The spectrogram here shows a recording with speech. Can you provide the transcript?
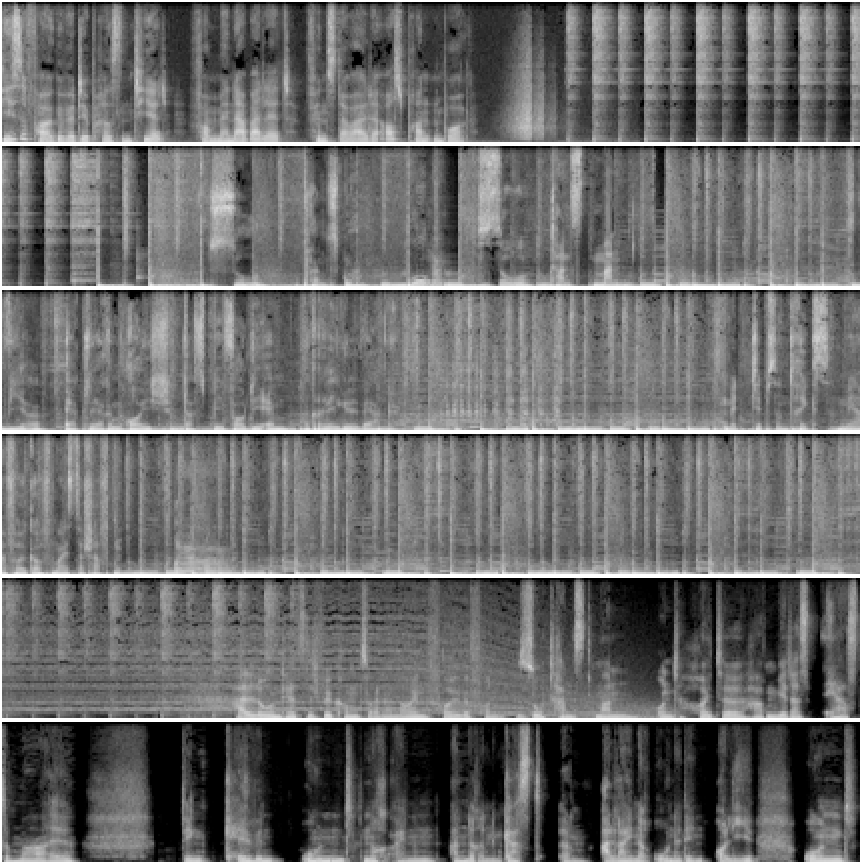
Diese Folge wird dir präsentiert vom Männerballett Finsterwalde aus Brandenburg. So tanzt man. So tanzt man. Wir erklären euch das BVDM-Regelwerk. Mit Tipps und Tricks mehr Erfolg auf Meisterschaften. Hallo und herzlich willkommen zu einer neuen Folge von So tanzt Mann. Und heute haben wir das erste Mal den Kelvin und noch einen anderen Gast ähm, alleine, ohne den Olli. Und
